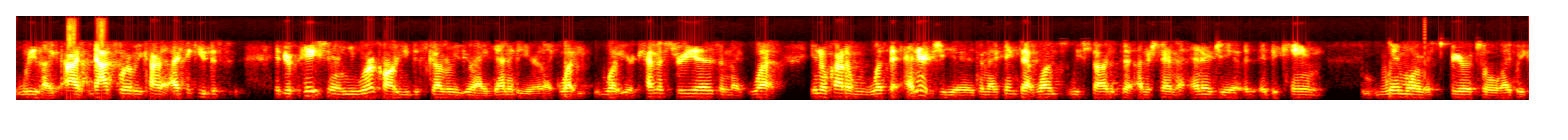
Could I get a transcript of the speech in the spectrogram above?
we like I, that's where we kind of I think you just if you're patient and you work hard, you discover your identity or like what what your chemistry is and like what you know kind of what the energy is. And I think that once we started to understand the energy, it, it became way more of a spiritual like we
